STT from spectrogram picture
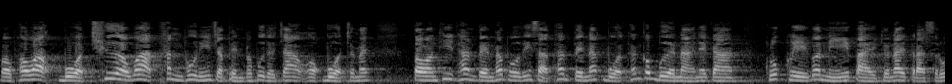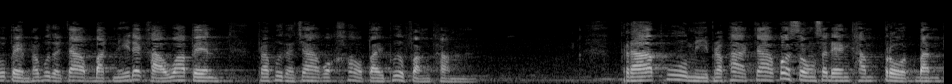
ก็เพราะว่าบวชเชื่อว่าท่านผู้นี้จะเป็นพระพุทธเจ้าออกบวชใช่ไหมตอนที่ท่านเป็นพระโพธิสัตว์ท่านเป็นนักบวชท่านก็เบื่อหน่ายในการคลุกคลีก็หนีไปจนได้ตรัสรู้เป็นพระพุทธเจ้า บัดนี้ได้ข่าวว่าเป็นพระพุทธเจ้าก็เข้าไปเพื่อฟังธรรมพระผู้มีพระภาคเจ้าก็ทรงแสดงธรรมโปรดบรรพ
